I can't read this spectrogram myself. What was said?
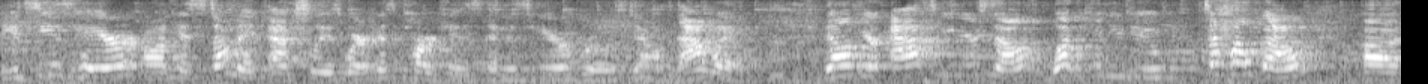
You can see his hair on his stomach actually is where his part is and his hair grows down that way. Now if you're asking yourself, what can you do to help out uh,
